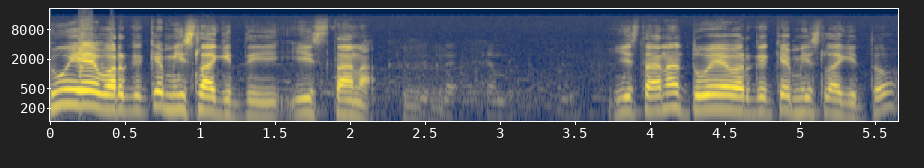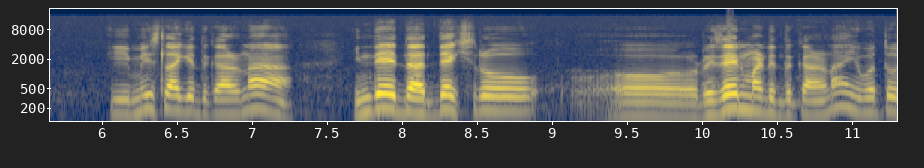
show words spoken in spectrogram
ಟೂ ಎ ವರ್ಗಕ್ಕೆ ಮೀಸಲಾಗಿತ್ತು ಈ- ಸ್ಥಾನ. ಈ ಸ್ಥಾನ ಟೂ ಎ ವರ್ಗಕ್ಕೆ ಮೀಸಲಾಗಿತ್ತು. ಈ ಮೀಸಲಾಗಿದ್ದ ಕಾರಣ ಹಿಂದೆ ಇದ್ದ ಅಧ್ಯಕ್ಷರು ರಿಸೈನ್ ಮಾಡಿದ್ದ ಕಾರಣ ಇವತ್ತು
